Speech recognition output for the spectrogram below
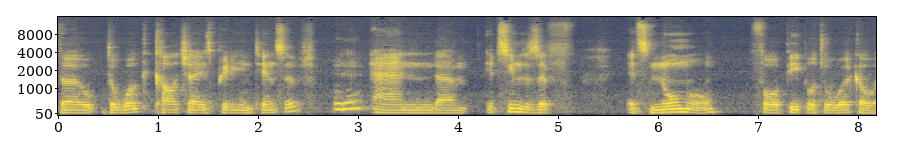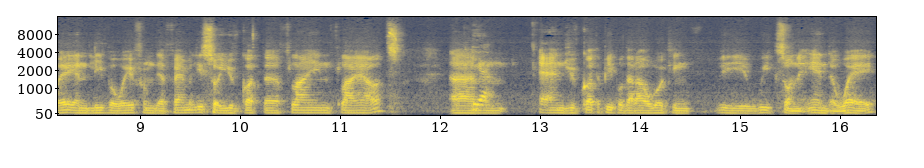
the the work culture is pretty intensive, Mhm. and um, it seems as if it's normal for people to work away and leave away from their family. So you've got the fly-in, fly-outs, um, Yeah. and you've got the people that are working the weeks on end away.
